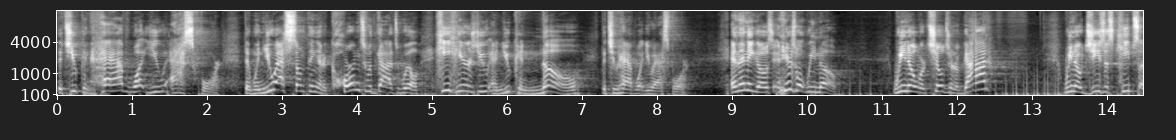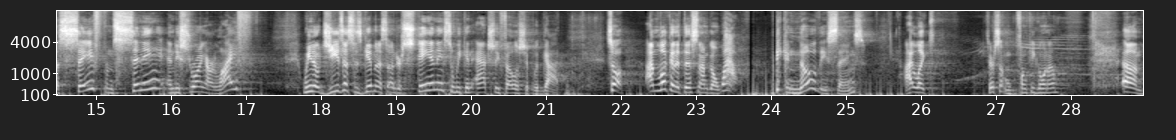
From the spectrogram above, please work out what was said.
that you can have what you ask for. That when you ask something in accordance with God's will, He hears you and you can know that you have what you ask for. And then He goes, and here's what we know we know we're children of God. We know Jesus keeps us safe from sinning and destroying our life. We know Jesus has given us understanding so we can actually fellowship with God. So I'm looking at this and I'm going, wow, we can know these things. I like, is there something funky going on? Um,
